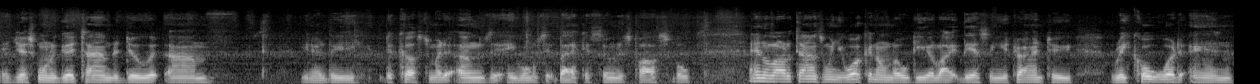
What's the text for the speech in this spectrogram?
it just want a good time to do it. Um, you know, the the customer that owns it, he wants it back as soon as possible. And a lot of times when you're working on old gear like this and you're trying to record and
